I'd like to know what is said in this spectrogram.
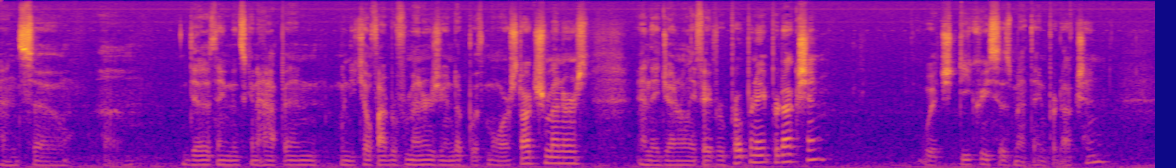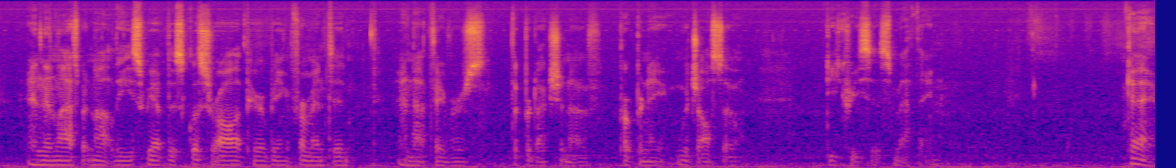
And so, um, the other thing that's going to happen when you kill fiber fermenters, you end up with more starch fermenters, and they generally favor propionate production which decreases methane production. And then last but not least, we have this glycerol up here being fermented, and that favors the production of propionate, which also decreases methane. Okay,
